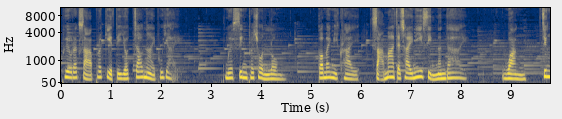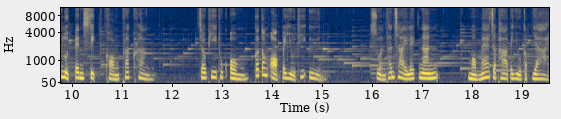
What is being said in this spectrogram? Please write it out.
เพื่อรักษาพระเกียรติยศเจ้านายผู้ใหญ่ เมื่อสิ้นพระชนลง ก็ไม่มีใครสามารถจะใช้หนี้สินนั้นได้ วังจึงหลุดเป็นสิทธิ์ของพระครัง เจ้าพี่ทุกองค์ก็ต้องออกไปอยู่ที่อื่น ส่วนท่านชายเล็กนั้น หม่อมแม่จะพาไปอยู่กับยาย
